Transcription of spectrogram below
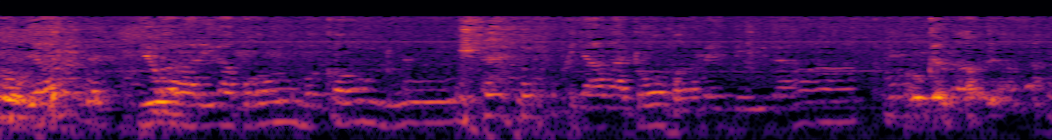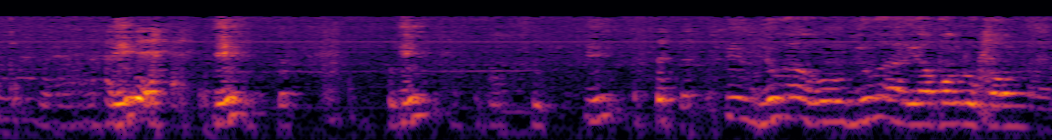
ဟုတ်ရမြို့အားတွေကပေါင်းလို့မကောင်းဘူးဖခင်ကတော့ပါပဲနေတာဟုတ်ကလားဟင်ဟင်ဟင်ဟင်ဟင်မြို့ကဟိုမြို့အားတွေကပေါင်းလို့ကောင်းတယ်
